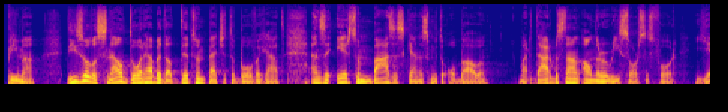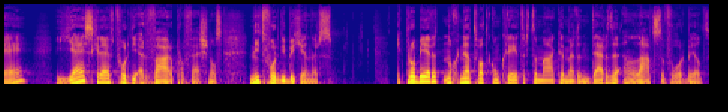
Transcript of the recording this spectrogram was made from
Prima. Die zullen snel doorhebben dat dit hun petje te boven gaat en ze eerst hun basiskennis moeten opbouwen. Maar daar bestaan andere resources voor. Jij, jij schrijft voor die ervaren professionals, niet voor die beginners. Ik probeer het nog net wat concreter te maken met een derde en laatste voorbeeld.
